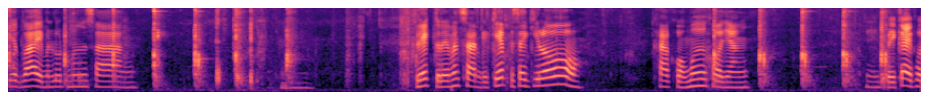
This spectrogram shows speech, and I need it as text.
เก็บไว้มันหลุดมือสร้างเล็กตัวใดมันสั่นก็เก็บไปใส่กิโลค่าขอมือขอยัง ไปใกล้พอ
